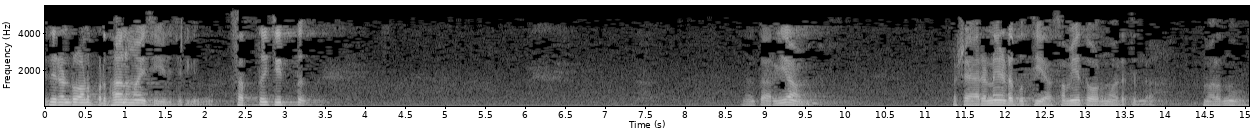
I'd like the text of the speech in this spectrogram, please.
ഇത് രണ്ടുമാണ് പ്രധാനമായി സ്വീകരിച്ചിരിക്കുന്നത്. സത്ത് ചിത്ത്. നിങ്ങൾക്ക് അറിയാം പക്ഷെ അരണയുടെ ബുദ്ധിയാ. സമയത്ത് ഓർമ്മ വരത്തില്ല. മറന്നു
